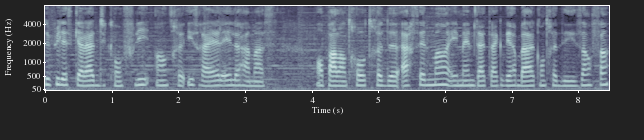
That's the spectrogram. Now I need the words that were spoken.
depuis l'escalade du conflit entre Israël et le Hamas. On parle entre autres de harcèlement et même d'attaques verbales contre des enfants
